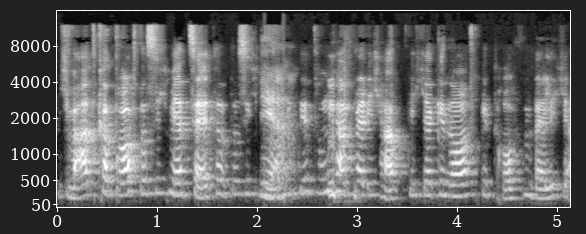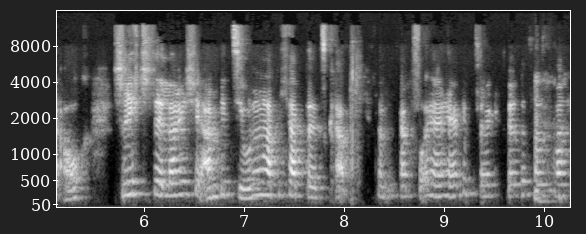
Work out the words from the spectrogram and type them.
ich warte gerade drauf, dass ich mehr Zeit habe, dass ich mehr ja. mit dir tun kann, weil ich habe dich ja genau getroffen, weil ich ja auch schriftstellerische Ambitionen habe. Ich habe da jetzt gerade, ich habe vorher hergezeigt, das hat man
